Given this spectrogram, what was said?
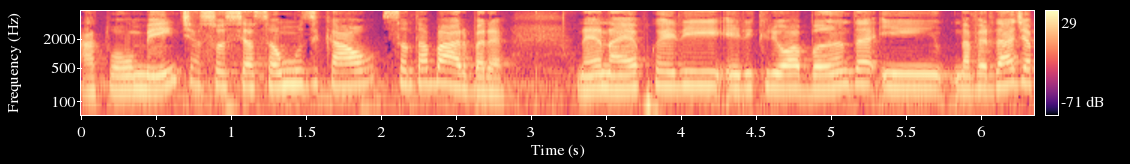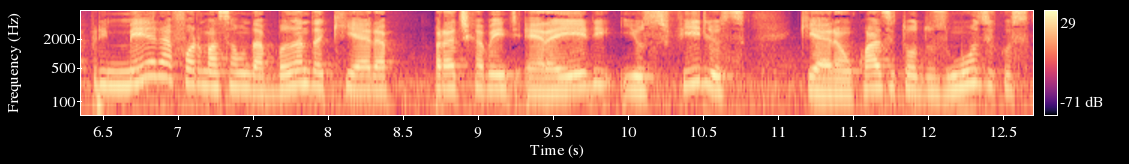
atualmente Associação Musical Santa Bárbara, né? Na época ele, ele criou a banda e na verdade a primeira formação da banda que era praticamente era ele e os filhos, que eram quase todos músicos,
